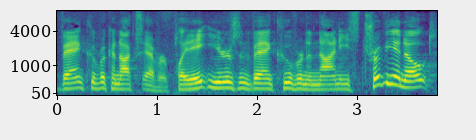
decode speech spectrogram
Vancouver Canucks ever. Played eight years in Vancouver in the 90s. Trivia note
